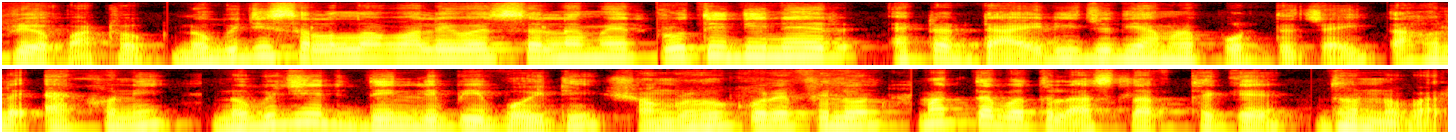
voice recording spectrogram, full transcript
প্রিয় পাঠক, নবীজি সাল্লাহ আলিউসাল্লামের প্রতিদিনের একটা ডায়েরি যদি আমরা পড়তে চাই, তাহলে এখনই নবীজির দিনলিপি বইটি সংগ্রহ করে ফেলুন। মাক্তাবাতুল আসলাফ থেকে ধন্যবাদ।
